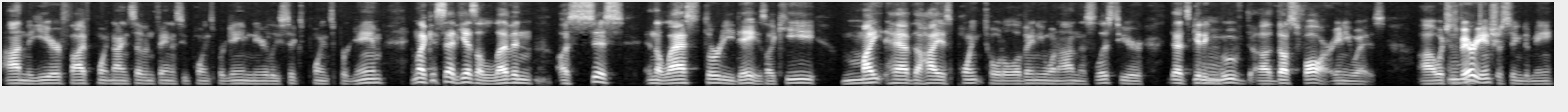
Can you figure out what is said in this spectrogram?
on the year, 5.97 fantasy points per game, nearly six points per game. And like I said, he has 11 assists in the last 30 days. Like he might have the highest point total of anyone on this list here that's getting mm-hmm. moved uh, thus far, anyways, uh, which is mm-hmm. very interesting to me.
